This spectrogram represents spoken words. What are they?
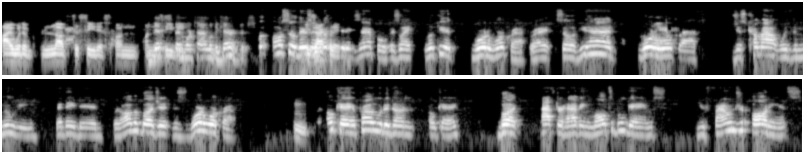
I would have loved to see this on on you the get to spend more time with the characters. But also, there's Exactly. another good example. It's like look at World of Warcraft, right? So if you had World of Warcraft just come out with the movie that they did with all the budget, this is World of Warcraft. Hmm. Okay, it probably would have done okay, but after having multiple games, you found your audience,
